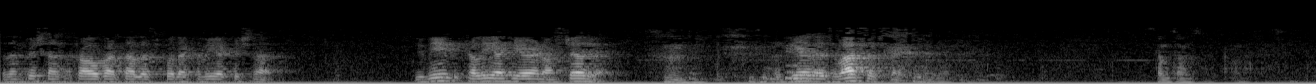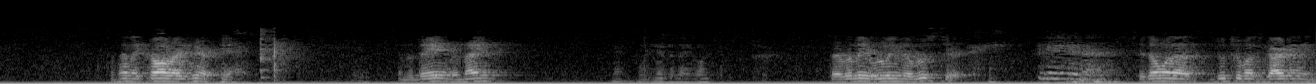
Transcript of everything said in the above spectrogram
So then Krishna, Prabhupada let's put a Kaliya Krishna. You need Kalia here in Australia. But here there's lots of snakes. Sometimes. Sometimes they crawl right here. Yeah. In the day, in the night, yeah. Whenever they want. they're really ruling the roost here. So you don't want to do too much gardening.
